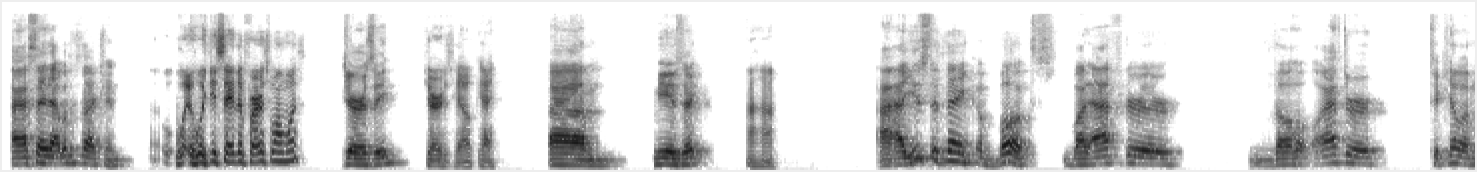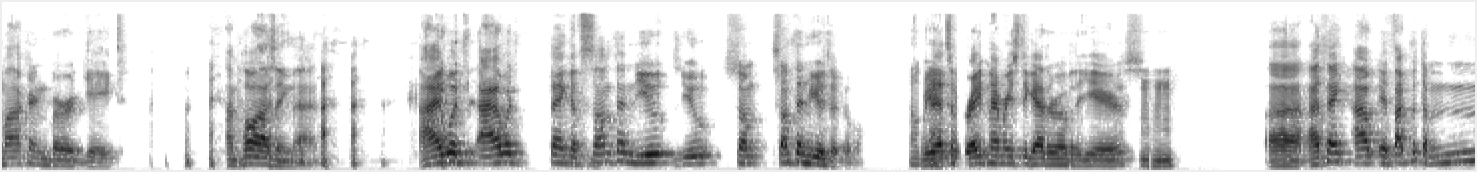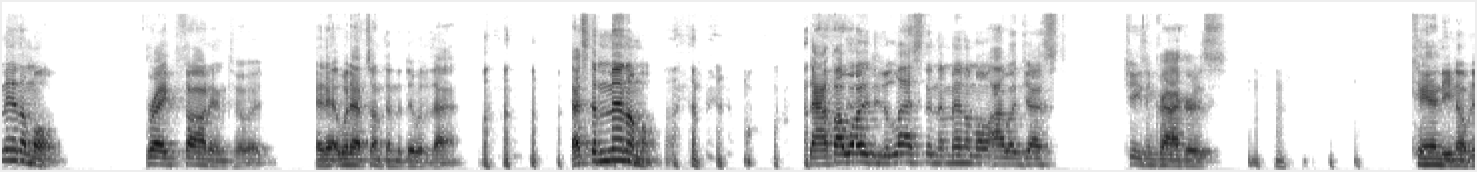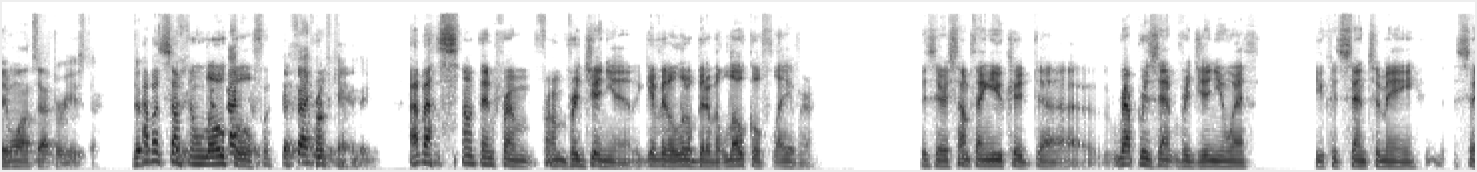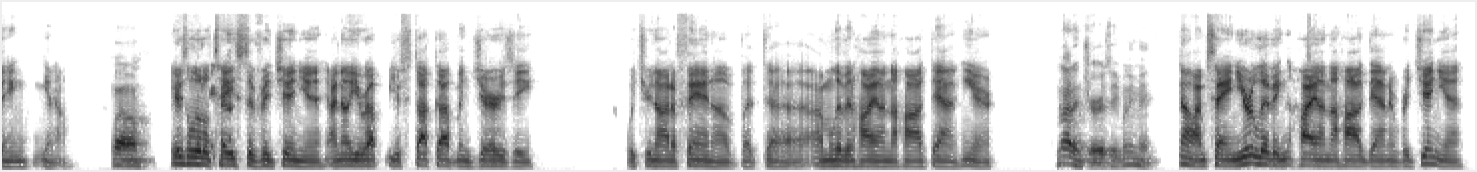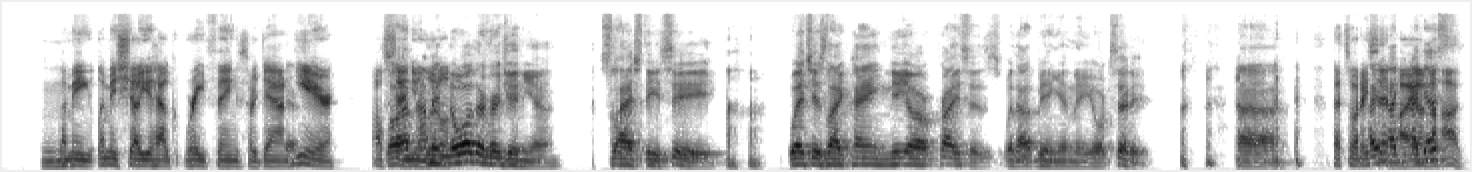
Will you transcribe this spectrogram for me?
I say that with affection. What would you say the first one was? Jersey, Jersey. Okay. um, music. Uh huh. I, I used to think of books, but after the after To Kill a Mockingbird Gate, I'm pausing that. I would I would think of something you you some something musical. Okay. We had some great memories together over the years. hmm Uh, I think I, if I put the minimal Greg thought into it, it, it would have something to do with that. That's the minimal. Now, if I wanted to do less than the minimal, I would just cheese and crackers, candy nobody wants after Easter. De- How about something local? defective, For, defective from- candy. how about something from from Virginia to give it a little bit of a local flavor? Is there something you could uh, represent Virginia with? You could send to me, saying, you know, Well, Here's a little taste of Virginia. I know you're up, you're stuck up in Jersey, which you're not a fan of, but uh, I'm living high on the hog down here. I'm not in Jersey. What do you mean? No, I'm saying you're living high on the hog down in Virginia. Mhm. Let me let me show you how great things are down Yeah. here. I'll Well, send I'm, you a I'm little. in Northern Virginia slash DC, Uh-huh. which is like paying New York prices without being in New York City. Uh, That's what I I- said. I- high I on guess- the hog.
